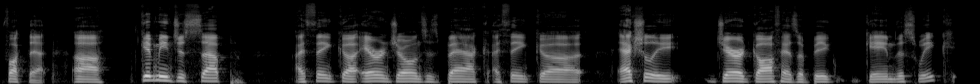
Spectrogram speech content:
fuck that. Uh, give me Giuseppe. I think uh, Aaron Jones is back. I think uh, actually Jared Goff has a big game this week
